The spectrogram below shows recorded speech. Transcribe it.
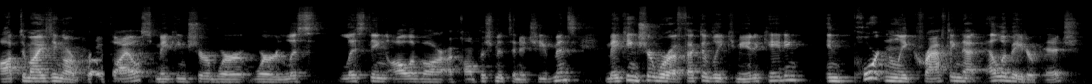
Optimizing our profiles, making sure we're, we're list, listing all of our accomplishments and achievements, making sure we're effectively communicating, importantly, crafting that elevator pitch.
